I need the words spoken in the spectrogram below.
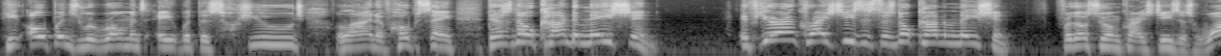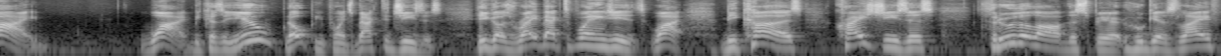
He opens with Romans 8 with this huge line of hope saying, There's no condemnation. If you're in Christ Jesus, there's no condemnation for those who are in Christ Jesus. Why? Why? Because of you? Nope. He points back to Jesus. He goes right back to pointing Jesus. Why? Because Christ Jesus, through the law of the Spirit who gives life,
